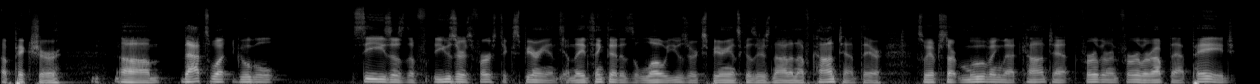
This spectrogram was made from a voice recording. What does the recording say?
a picture, um, that's what Google sees as the f- user's first experience, and they think that is a low user experience because there's not enough content there. So we have to start moving that content further and further up that page.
